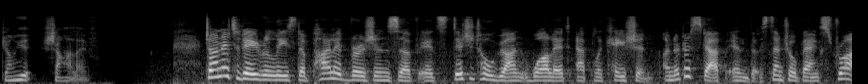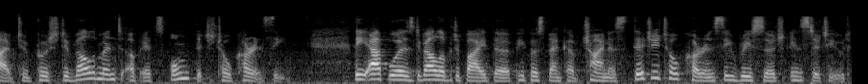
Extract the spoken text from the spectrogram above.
张悦，上海 Live。China today released the pilot versions of its digital yuan wallet application, another step in the central bank's drive to push development of its own digital currency. The app was developed by the People's Bank of China's Digital Currency Research Institute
